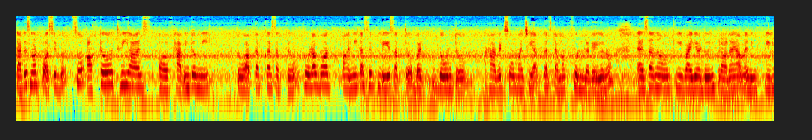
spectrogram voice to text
that is not possible so after three hours of having your meal तो आप तब कर सकते हो। थोड़ा बहुत पानी का सिर्फ़ ले सकते हो but don't have it so much कि आपका स्टमक फुल लगे यू you नो know? ऐसा ना हो कि while you are doing pranayama and you feel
